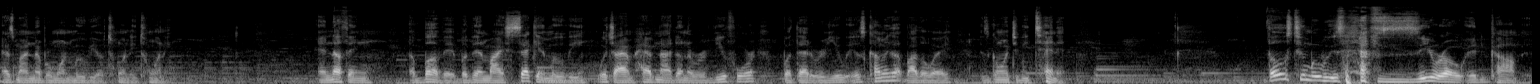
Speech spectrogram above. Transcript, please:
as my number one movie of 2020. And nothing above it. But then my second movie, which I have not done a review for, but that review is coming up, by the way, is going to be Tenet. Those two movies have zero in common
